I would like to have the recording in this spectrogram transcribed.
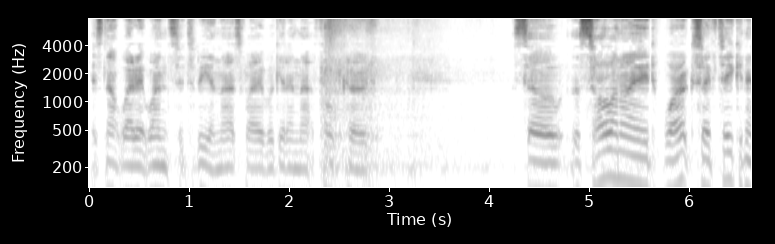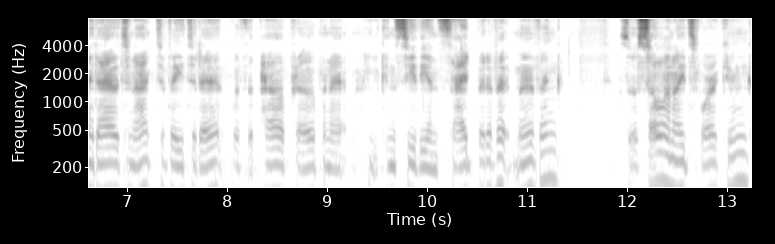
is not where it wants it to be and that's why we're getting that fault code. So the solenoid works, I've taken it out and activated it with the power probe and it, you can see the inside bit of it moving. So the solenoid's working,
